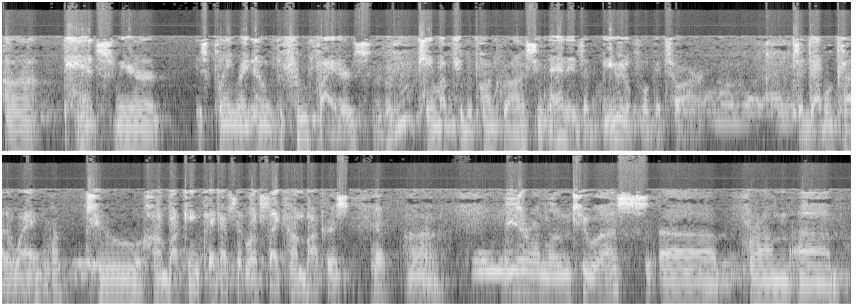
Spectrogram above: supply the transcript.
Uh, Pat Smear is playing right now with the Foo Fighters. Came up through the punk rock scene. That is a beautiful guitar. It's a double cutaway, two humbucking pickups. It looks like humbuckers. Yep. Uh, These are on loan to us uh, from um,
